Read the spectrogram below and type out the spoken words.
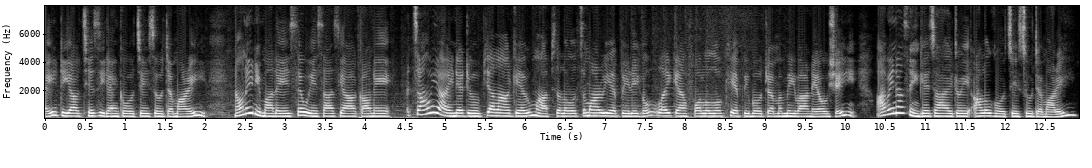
တဲ့တယောက်ချင်းစီတိုင်းကိုကျေးဇူးတင်ပါတယ်။နောက်နေ့ဒီမှာလည်းစိတ်ဝင်စားစရာကောင်းတဲ့အကြောင်းအရာတွေနဲ့တူပြန်လာခဲ့ဦးမှာဖြစ်လို့ကျမတို့ရဲ့ page လေးကို like and follow လုပ်ခဲ့ပေးဖို့အတွက်မမေ့ပါနဲ့အောင်ရှင်။အားပေးနှဆင်ခဲ့ကြတဲ့အတွက်အားလုံးကိုကျေးဇူးတင်ပါတယ်။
